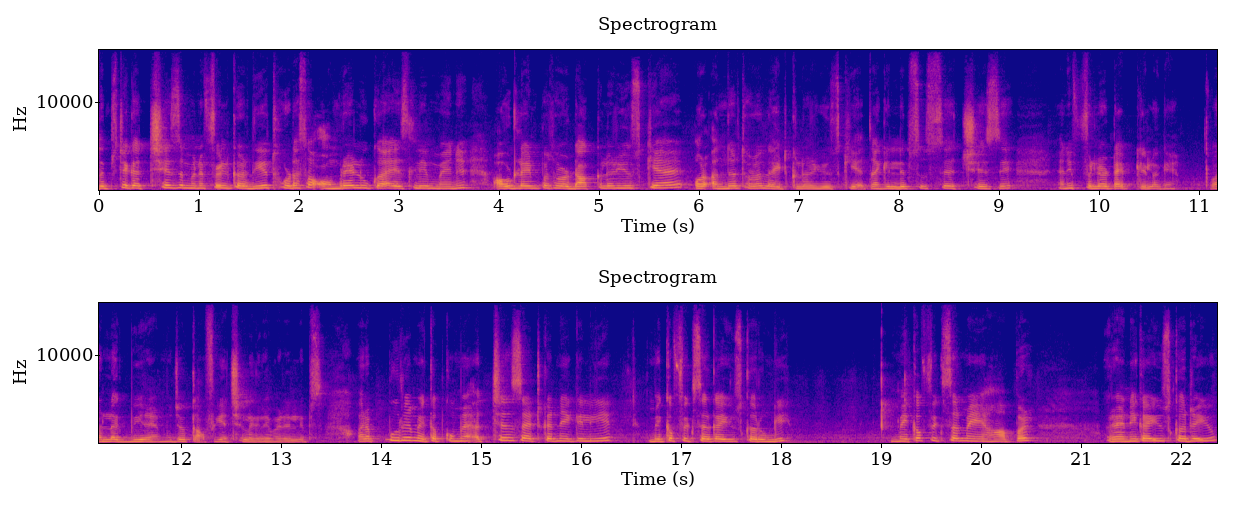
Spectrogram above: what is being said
लिपस्टिक अच्छे से मैंने फिल कर दी है। थोड़ा सा ऑमरे लुक है, इसलिए मैंने आउटलाइन पर थोड़ा डार्क कलर यूज़ किया है और अंदर थोड़ा लाइट कलर यूज़ किया है ताकि लिप्स उससे अच्छे से, यानी फिलर टाइप के लगें और लग भी रहे हैं। मुझे काफ़ी अच्छे लग रहे हैं मेरे लिप्स और अब पूरे मेकअप को मैं अच्छे से सेट करने के लिए मेकअप फिक्सर का यूज़ करूँगी। मेकअप फिक्सर मैं यहाँ पर रहने का यूज़ कर रही हूँ।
